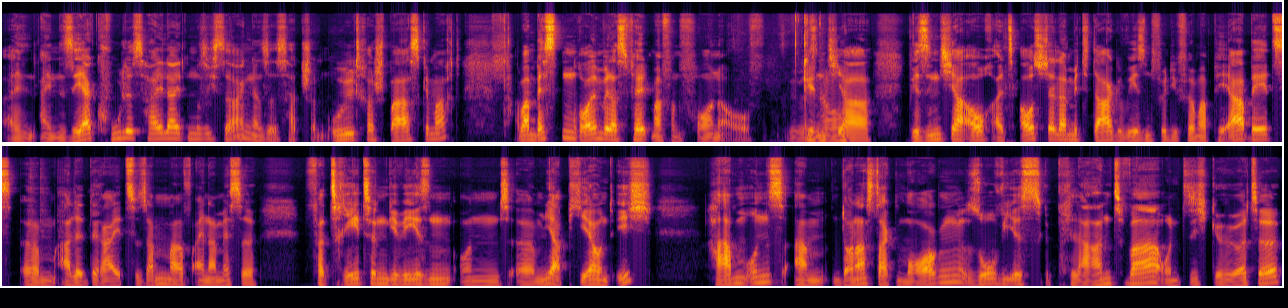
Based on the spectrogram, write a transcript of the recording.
ein, ein sehr cooles Highlight, muss ich sagen. Also es hat schon ultra Spaß gemacht. Aber am besten rollen wir das Feld mal von vorne auf. Wir genau. sind ja, wir sind ja auch als Aussteller mit da gewesen für die Firma PR Bates. Ähm, alle drei zusammen mal auf einer Messe vertreten gewesen. Und ähm, ja, Pierre und ich haben uns am Donnerstagmorgen, so wie es geplant war und sich gehörte,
